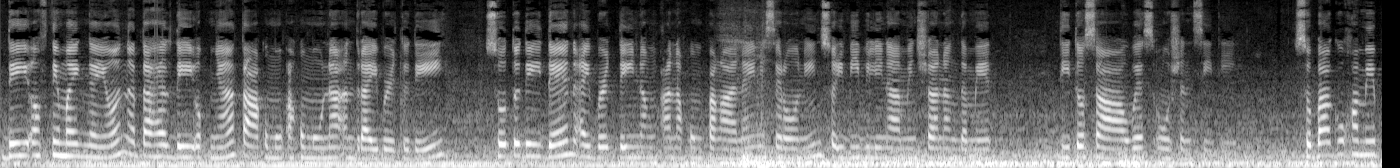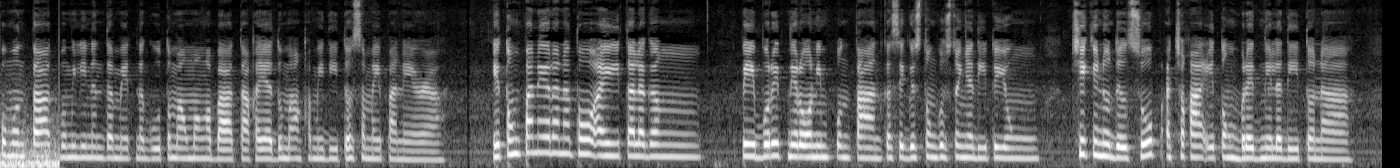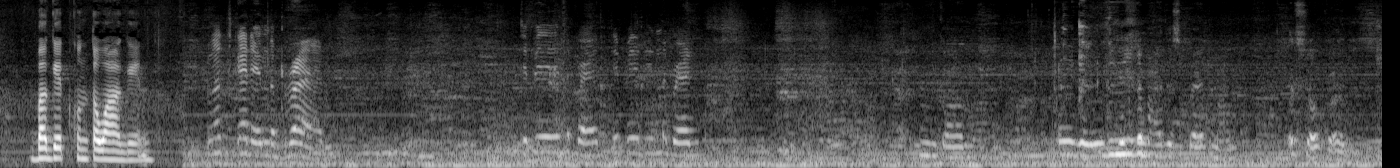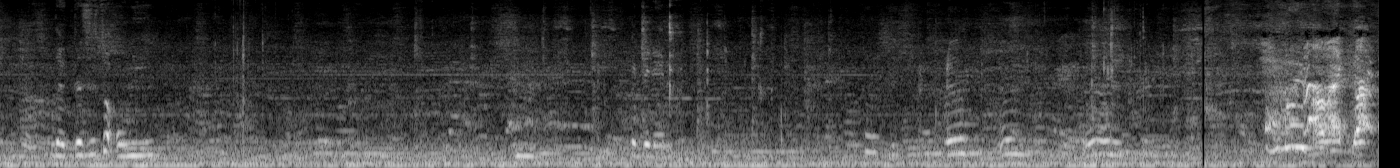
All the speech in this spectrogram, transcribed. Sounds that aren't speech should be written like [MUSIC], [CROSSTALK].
Day off ni Mike ngayon at dahil day off niya, ta ako, ako muna ang driver today. So today din ay birthday ng anak kong panganay ni si Ronin. So ibibili namin siya ng damit dito sa West Ocean City. So bago kami pumunta at bumili ng damit, nagutom ang mga bata kaya dumaan kami dito sa may Panera. Itong Panera na to ay talagang favorite ni Ronin puntahan kasi gustong gusto niya dito yung chicken noodle soup at saka itong bread nila dito na baguette kung tawagin. Let's get in the bread. Dip it in the bread. Dip it in the bread. Oh my god. Oh my goodness. You need to buy this bread, mom. It's so good. Like, this is the only. Dip it in. Mm, mm, mm. Oh my god!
